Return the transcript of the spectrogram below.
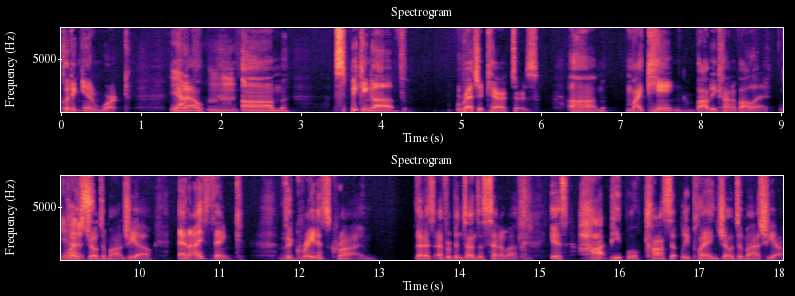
putting in work. Yeah. You know. Mhm. Um, speaking of wretched characters, um, my king Bobby Cannavale Yes. plays Joe DiMaggio, and I think the greatest crime that has ever been done to cinema is hot people constantly playing Joe DiMaggio.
